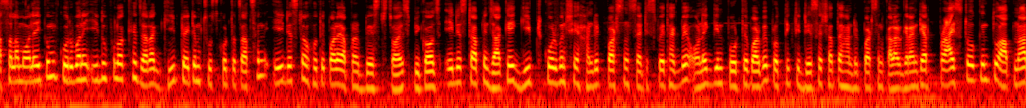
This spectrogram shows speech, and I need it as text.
আসসালামু আলাইকুম। কোরবানি ঈদ উপলক্ষে যারা গিফট আইটেম চুজ করতে চাচ্ছেন, এই ড্রেসটা হতে পারে আপনার বেস্ট চয়েস বিকজ এই ড্রেসটা আপনি যাকে গিফট করবেন, সে হান্ড্রেড পার্সেন্ট স্যাটিসফাই থাকবে অনেক দিন পড়তে পারবে, প্রত্যেকটি ড্রেসের সাথে হান্ড্রেড পার্সেন্ট কালার গ্যারান্টি আর প্রাইসটাও কিন্তু আপনার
